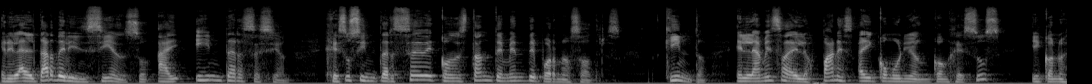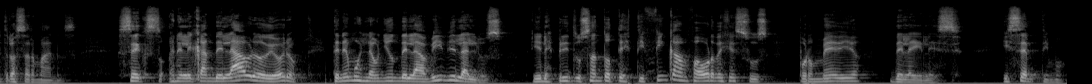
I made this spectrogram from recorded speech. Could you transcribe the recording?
en el altar del incienso hay intercesión. Jesús intercede constantemente por nosotros. Quinto, en la mesa de los panes hay comunión con Jesús y con nuestros hermanos. Sexto, en el candelabro de oro tenemos la unión de la vida y la luz, y el Espíritu Santo testifica en favor de Jesús por medio de la iglesia. Y séptimo,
